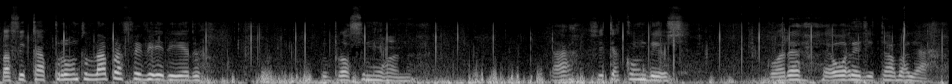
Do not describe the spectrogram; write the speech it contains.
Vai ficar pronto lá para fevereiro do próximo ano tá? Fica com Deus. Agora é hora de trabalhar.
